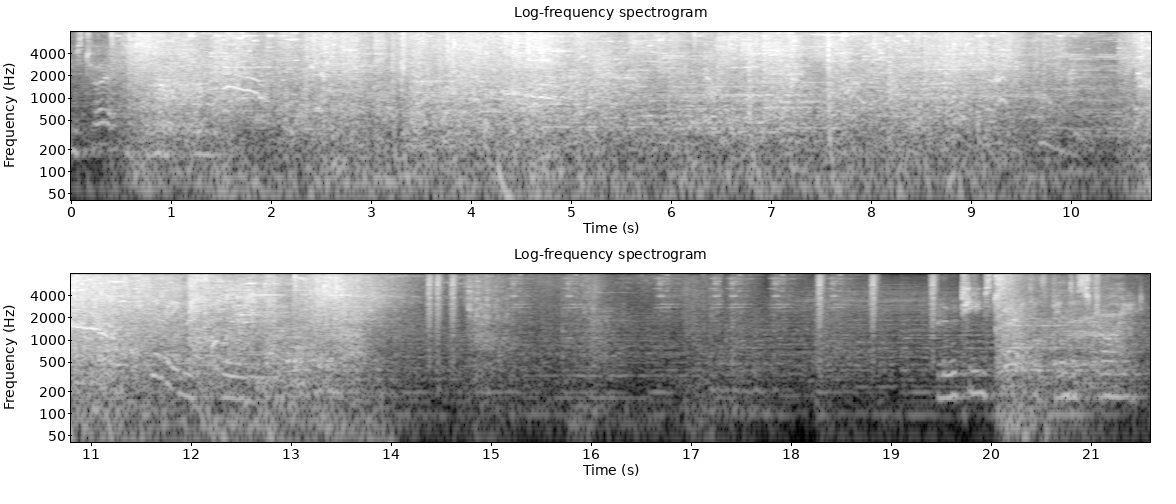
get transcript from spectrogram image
Team's turret. Blue Team's turret has been destroyed.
